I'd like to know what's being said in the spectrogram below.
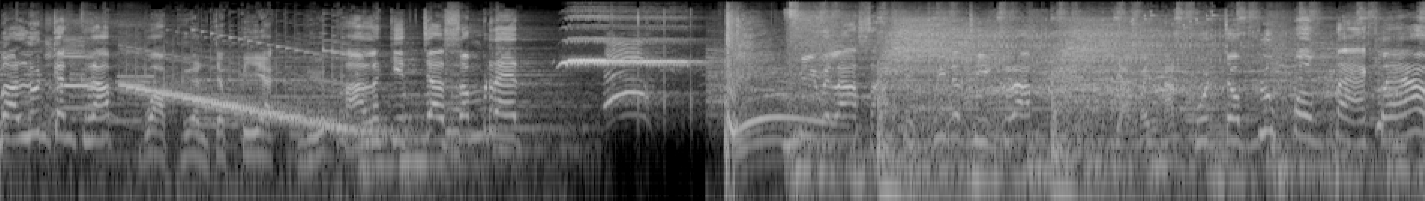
มาลุ้นกันครับ ว่าเพื่อนจะเปียก หรือภารกิจจะสำเร็จ มีเวลา 30 วินาทีครับ ยังไม่ทันพูดจบลูกโป่งแตกแล้ว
